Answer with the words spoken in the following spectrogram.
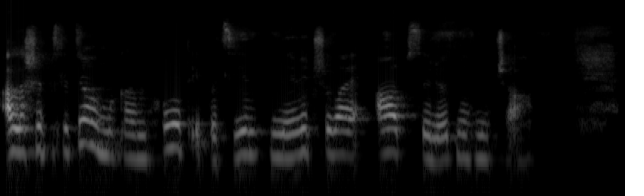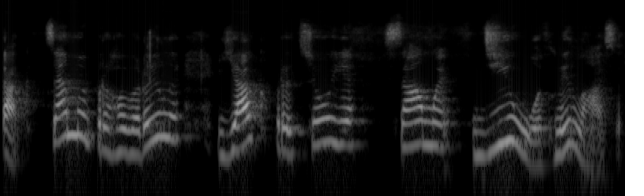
а лише після цього вмикаємо холод, і пацієнт не відчуває абсолютно нічого. Так, це ми проговорили, як працює саме діодний лазер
